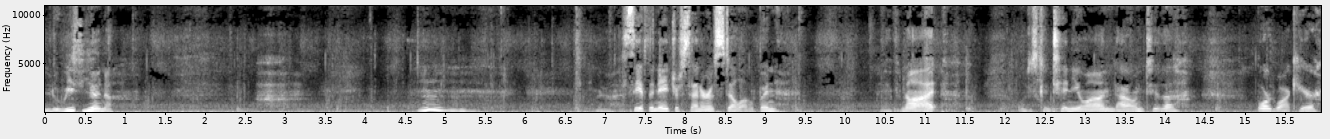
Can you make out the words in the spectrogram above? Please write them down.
Louisiana. Hmm. See if the Nature Center is still open. If not, we'll just continue on down to the boardwalk here.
